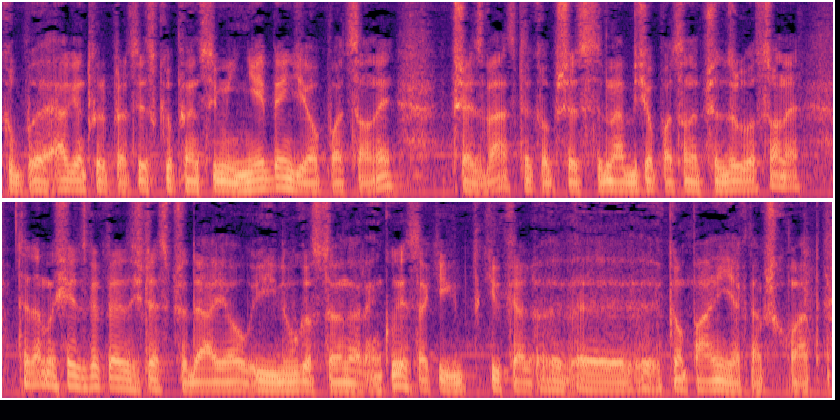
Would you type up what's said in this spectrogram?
kup, pracuje z kupującymi nie będzie opłacony przez was, tylko przez, ma być opłacony przez drugą stronę. Te domy się zwykle źle sprzedają i długo stoją na rynku. Jest takich kilka e, e, kompanii, jak na przykład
